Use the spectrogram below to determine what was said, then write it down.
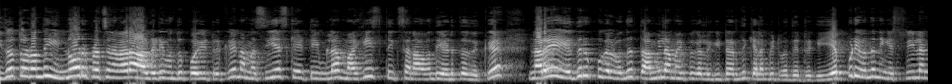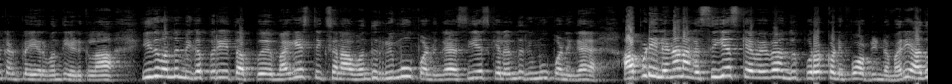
இதை தொடர்ந்து இன்னொரு பிரச்சனை வேற ஆல்ரெடி வந்து போயிட்டு இருக்கு நம்ம சிஎஸ்கே டீம்ல மகேஷ் திக்சனா வந்து எடுத்ததுக்கு நிறைய எதிர்ப்புகள் வந்து தமிழ் அமைப்புகள் கிட்ட இருந்து கிளம்பிட்டு வந்துட்டு இருக்கு எப்படி வந்து நீங்க ஸ்ரீலங்கன் பிளேயர் வந்து எடுக்கலாம்? இது வந்து மிகப்பெரிய தப்பு. மகேஷ் திக்சனா வந்து ரிமூவ் பண்ணுங்க. சிஎஸ்கேல இருந்து ரிமூவ் பண்ணுங்க. அப்படி இல்லைன்னா நாங்க சிஎஸ்கேவே வந்து புறக்கணிப்போம் அப்படின்ற மாதிரி அது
